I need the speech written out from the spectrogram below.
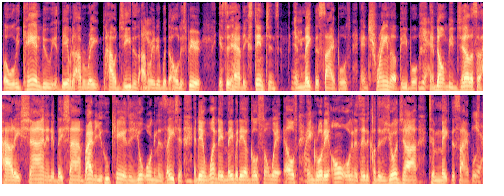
but what we can do is be able to operate how Jesus operated yeah. with the Holy Spirit, is to have extensions and make disciples and train up people yes. and don't be jealous of how they shine and if they shine brighter than you who cares it's your organization mm-hmm. and then one day maybe they'll go somewhere else right. and grow their own organization because it's your job to make disciples yeah.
